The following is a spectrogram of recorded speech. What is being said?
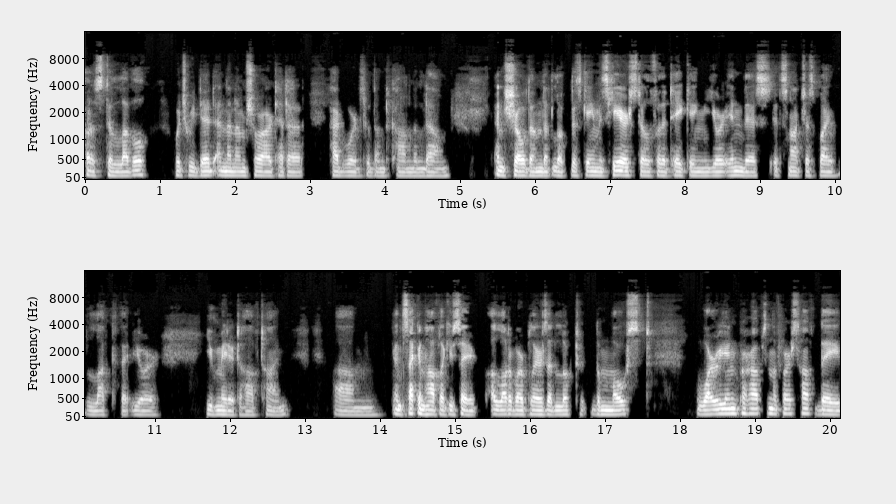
uh, still level which we did and then i'm sure arteta had words with them to calm them down and show them that look this game is here still for the taking. You're in this. It's not just by luck that you're you've made it to half time um and second half like you say a lot of our players that looked the most worrying perhaps in the first half they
